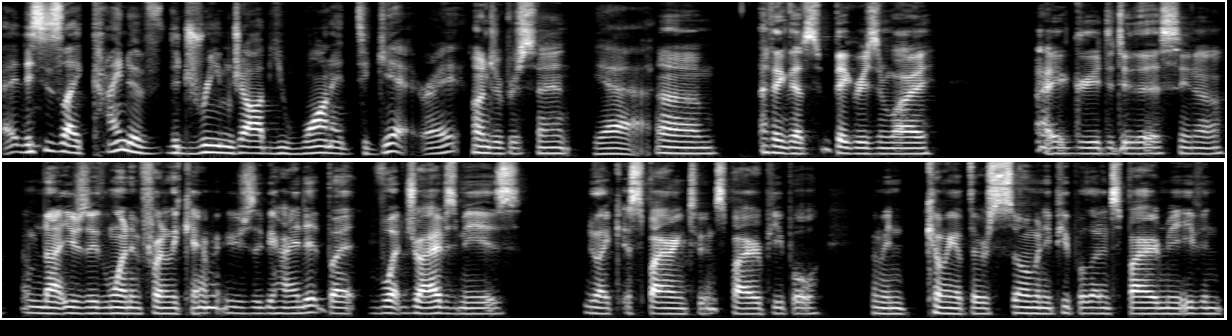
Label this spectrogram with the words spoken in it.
uh, this is like kind of the dream job you wanted to get, right? Hundred percent. Yeah. Um, I think that's a big reason why I agreed to do this. You know, I'm not usually the one in front of the camera, usually behind it. But what drives me is like aspiring to inspire people. I mean, coming up, there were so many people that inspired me, even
